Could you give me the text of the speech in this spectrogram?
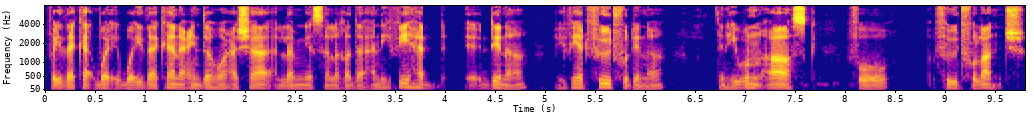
فإذا كان وإذا كان عنده عشاء لم يسأل غدا and if he had uh, dinner if he had food for dinner then he wouldn't ask for food for lunch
